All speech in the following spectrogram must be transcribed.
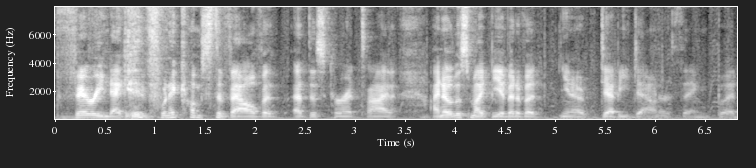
very negative when it comes to Valve at, at this current time. I know this might be a bit of a, you know, Debbie Downer thing, but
